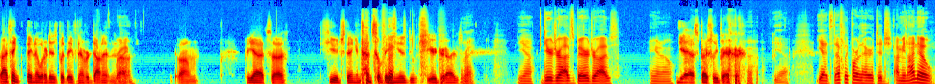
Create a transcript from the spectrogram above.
I think they know what it is, but they've never done it. And, Right. uh, um, but yeah, it's a huge thing in Pennsylvania to do deer drives. Right. Yeah. Deer drives, bear drives. You know. Yeah, especially bear. Yeah. Yeah, it's definitely part of the heritage. I mean, I know,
